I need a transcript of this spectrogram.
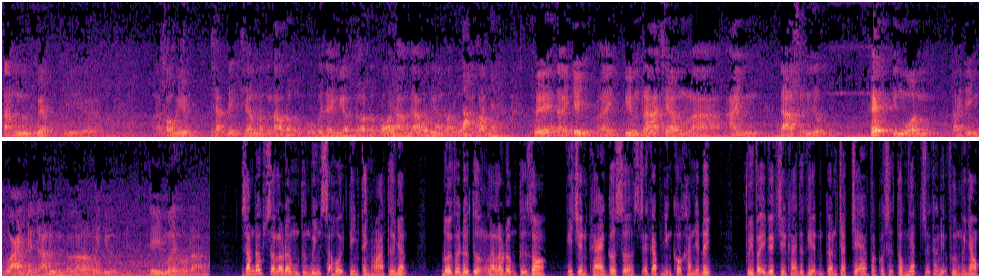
tạm ngừng việc thì à, là bảo hiểm. Xác định xem là cái lao động của cái doanh nghiệp đó nó có tham gia bảo hiểm bắt buộc hay không. Thuế tài chính phải kiểm tra xem là anh đã sử dụng hết cái nguồn tài chính của anh để trả lương cho lao động hay chưa thì mới hỗ trợ. Giám đốc Sở Lao động Thương binh Xã hội tỉnh Thanh Hóa thừa nhận, đối với đối tượng là lao động tự do, khi triển khai cơ sở sẽ gặp những khó khăn nhất định. Vì vậy, việc triển khai thực hiện cần chặt chẽ và có sự thống nhất giữa các địa phương với nhau.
